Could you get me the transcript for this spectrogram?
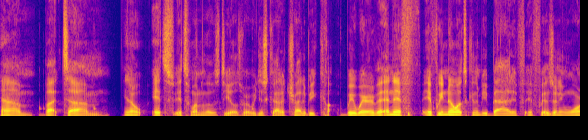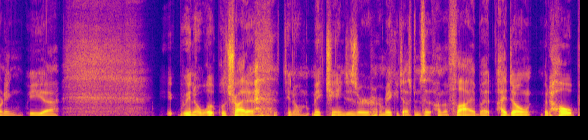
Um, but um, you know, it's it's one of those deals where we just got to try to be be aware of it. And if if we know it's going to be bad, if if there's any warning, we. Uh, we know we'll, we'll try to you know make changes or, or make adjustments on the fly, but I don't would hope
